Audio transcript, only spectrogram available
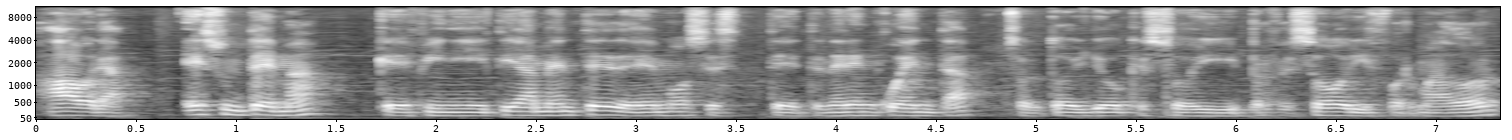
Ahora, es un tema que definitivamente debemos este, tener en cuenta, sobre todo yo que soy profesor y formador,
